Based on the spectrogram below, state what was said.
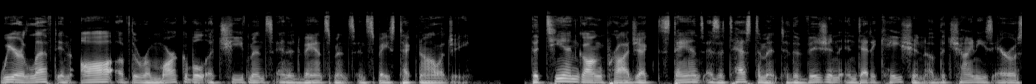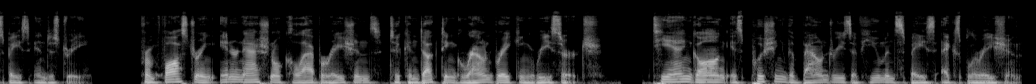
we are left in awe of the remarkable achievements and advancements in space technology. The Tiangong project stands as a testament to the vision and dedication of the Chinese aerospace industry. From fostering international collaborations to conducting groundbreaking research, Tiangong is pushing the boundaries of human space exploration.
